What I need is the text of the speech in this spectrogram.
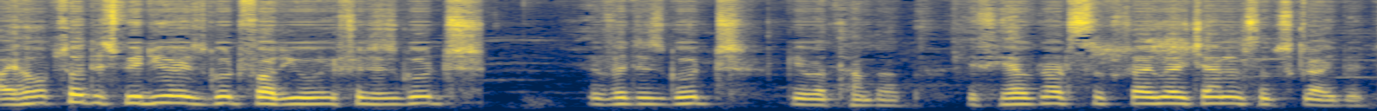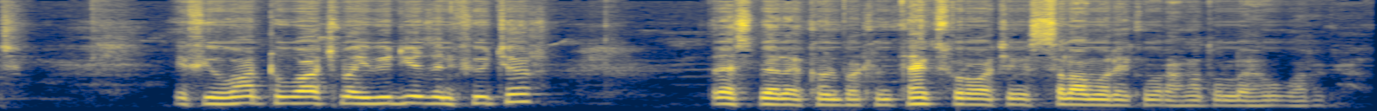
I hope so this video is good for you. If it is good if it is good give a thumb up. If you have not subscribed my channel subscribe it if you want to watch my videos in future press bell icon button. Thanks for watching. Assalamu alaikum warahmatullahi wabarakatuh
